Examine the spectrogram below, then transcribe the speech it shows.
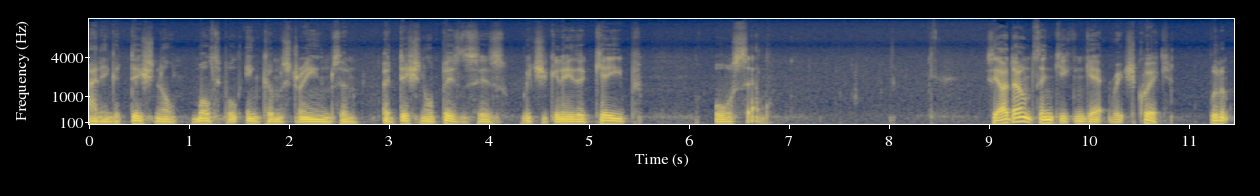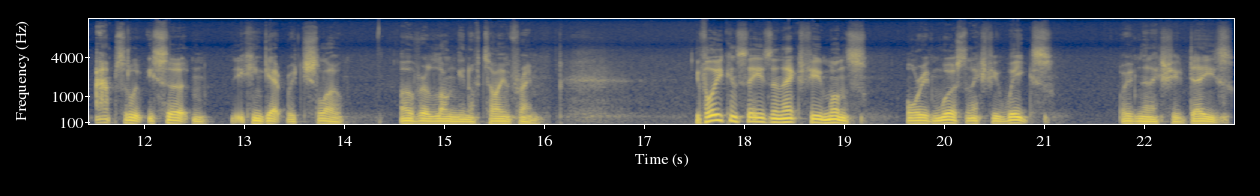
adding additional multiple income streams and additional businesses which you can either keep or sell. See, I don't think you can get rich quick, but I'm absolutely certain that you can get rich slow over a long enough time frame. If all you can see is the next few months, or even worse, the next few weeks, or even the next few days,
